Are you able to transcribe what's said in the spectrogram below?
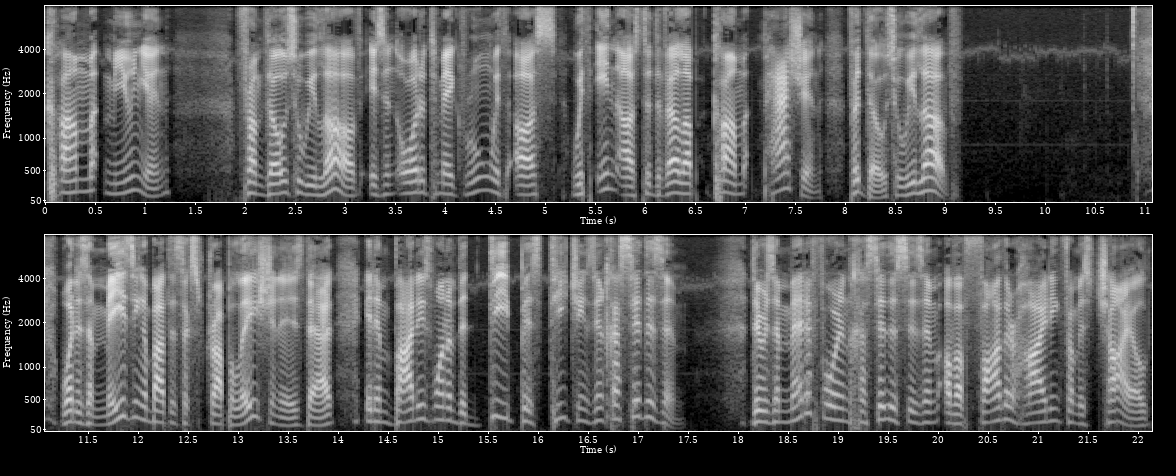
communion from those who we love is in order to make room with us within us to develop compassion for those who we love. What is amazing about this extrapolation is that it embodies one of the deepest teachings in Hasidism There is a metaphor in Hasidism of a father hiding from his child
